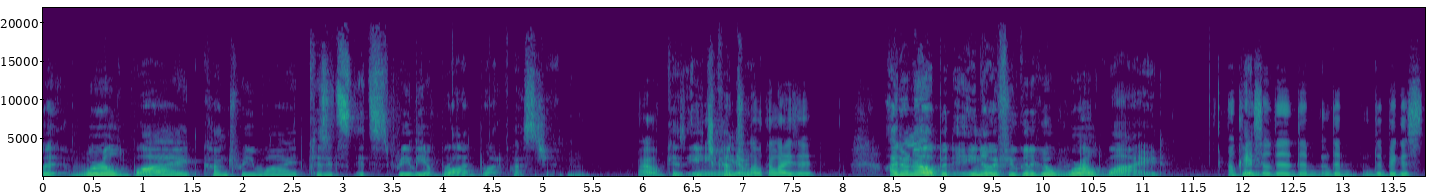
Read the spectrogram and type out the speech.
But worldwide, countrywide, because it's it's really a broad, broad question. Oh, Because you each country, localize it. I don't know, but you know, if you're gonna go oh. worldwide, Okay, Then- so the, the the the biggest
